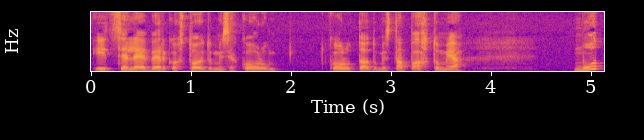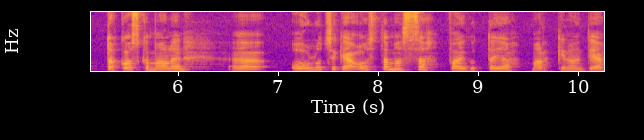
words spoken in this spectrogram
itselleen verkostoitumis- ja kouluttautumistapahtumia. Mutta koska mä olen ö, ollut sekä ostamassa vaikuttajamarkkinointia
